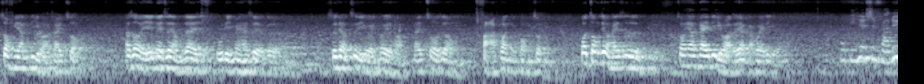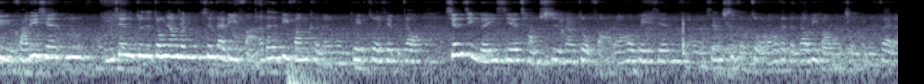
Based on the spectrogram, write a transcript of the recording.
中央立法才做。那时候也因为这样，我们在府里面还是有个资料治理委员会哈，来做这种把关的工作。不过终究还是中央该立法的要赶快立法。的确是法律，法律先，嗯，我们先就是中央先先在立法，那但是地方可能我们可以做一些比较先进的一些尝试，那做法，然后可以先呃先试着做，然后再等到立法完成，可能再来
